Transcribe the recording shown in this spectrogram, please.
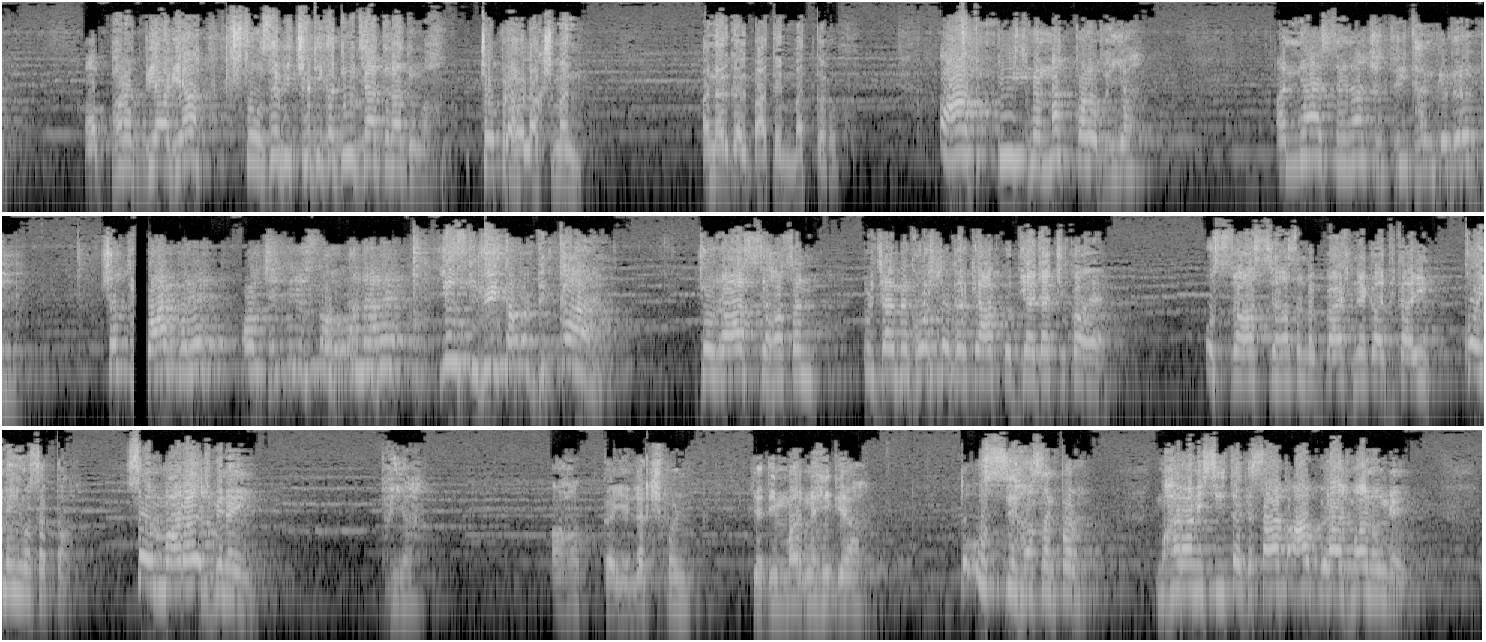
और भरत भी आ गया तो उसे भी छठी का दूध याद दिला दूँगा। चुप रहो, लक्ष्मण। अनर्गल बातें मत करो। आप बीच में मत पड़ो भैया। अन्याय सेना क्षत्रिय धर्म के विरुद्ध। है शत्रु वार करे और क्षत्रिय उसका उत्तर न दे, ये उसकी वीरता पर धिक्कार है। जो राज सिंहासन प्रजा में घोषणा करके आपको दिया जा चुका है, उस राज सिंहासन पर बैठने का अधिकारी कोई नहीं हो सकता सो महाराज भी नहीं। भैया, आपका ये लक्ष्मण यदि मर नहीं गया तो उस सिंहासन पर महारानी सीता के साथ आप विराजमान होंगे।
